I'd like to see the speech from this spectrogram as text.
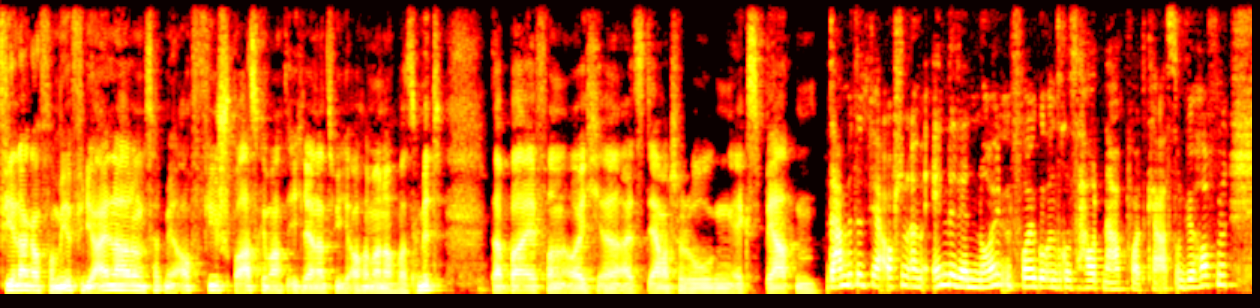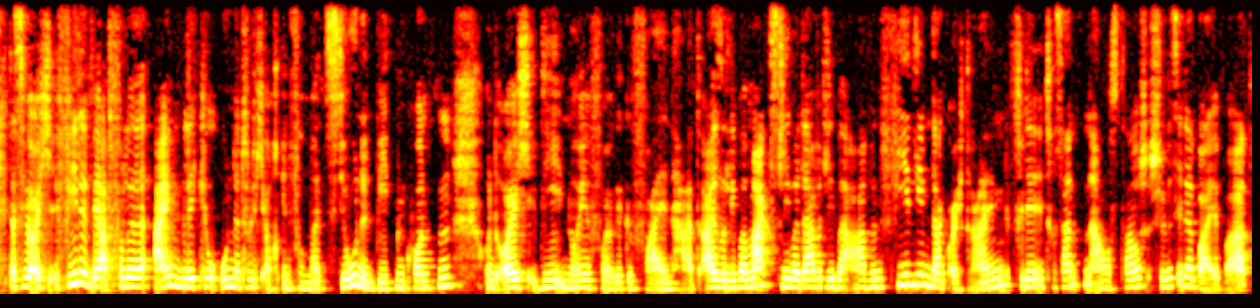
Vielen Dank auch von mir für die Einladung. Es hat mir auch viel Spaß gemacht. Ich lerne natürlich auch immer noch was mit dabei von euch äh, als Dermatologen, Experten. Damit sind wir auch schon am Ende der neunten Folge unseres Hautnah-Podcasts und wir hoffen, dass wir euch viele wertvolle Einblicke und natürlich auch Informationen bieten konnten und euch die neue Folge gefallen hat. Also lieber Max, lieber David, lieber Arvin, vielen lieben Dank euch dreien für den interessanten Austausch. Schön, dass ihr dabei wart.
